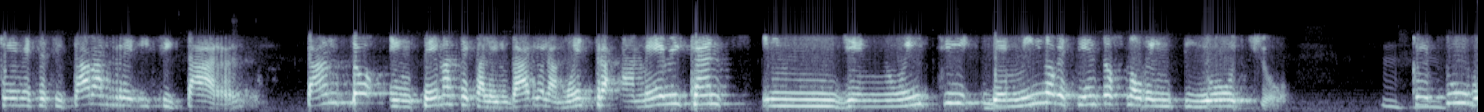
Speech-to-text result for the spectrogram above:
que necesitaba revisitar tanto en temas de calendario la muestra American Ingenuity de 1998, que tuvo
